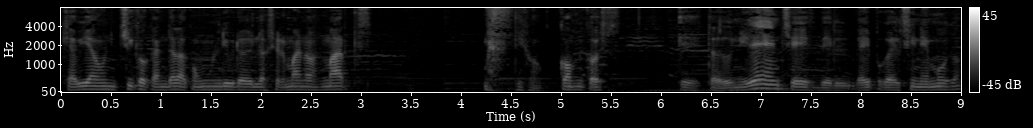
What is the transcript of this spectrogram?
que había un chico que andaba con un libro de los hermanos Marx digo, cómicos eh, estadounidenses de la época del cine mudo,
